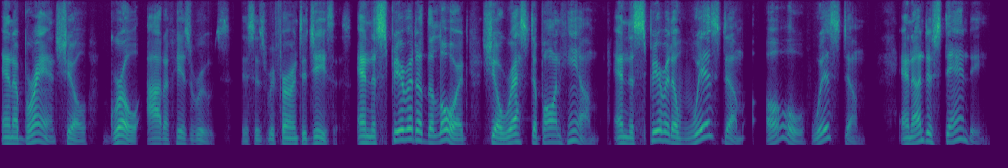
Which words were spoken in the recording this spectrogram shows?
and a branch shall grow out of his roots. This is referring to Jesus. And the Spirit of the Lord shall rest upon him, and the Spirit of wisdom, oh, wisdom and understanding,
